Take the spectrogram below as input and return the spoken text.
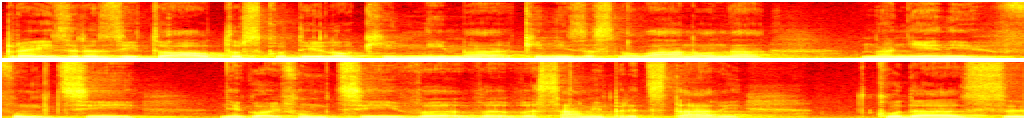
preizrazito avtorsko delo, ki, nima, ki ni zasnovano na, na njeni funkciji, njegovi funkciji v, v, v sami predstavi. Tako da se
